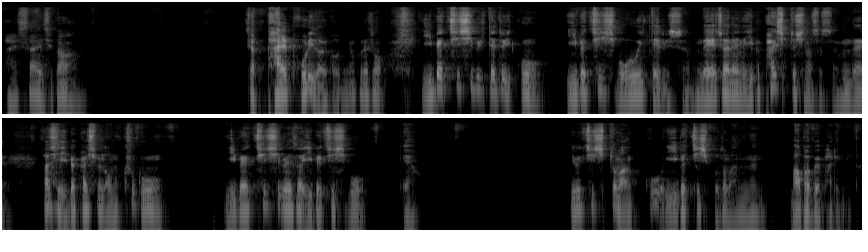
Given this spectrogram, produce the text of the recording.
발 사이즈가 제가 발 볼이 넓거든요. 그래서 270일 때도 있고 275일 때도 있어요. 근데 예전에는 280도 신었었어요. 근데 사실 280은 너무 크고 270에서 275예요. 270도 많고 275도 맞는 마법의 발입니다.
